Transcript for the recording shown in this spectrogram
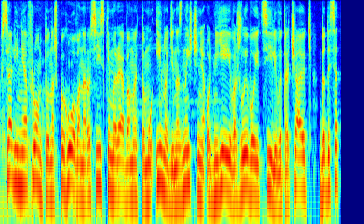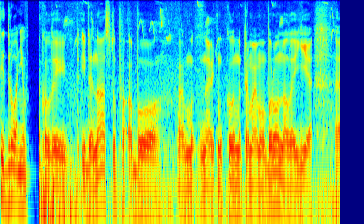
Вся лінія фронту нашпигована російськими ребами, тому іноді на знищення однієї важливої цілі витрачають до 10 дронів. Коли йде наступ, або навіть коли ми тримаємо оборону, але є е,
